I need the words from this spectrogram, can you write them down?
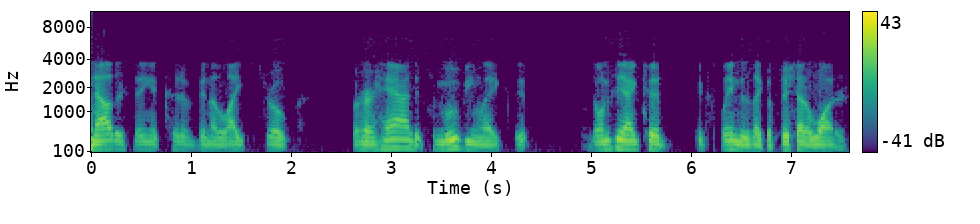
now they're saying it could have been a light stroke. But her hand, it's moving like it, the only thing I could explain is like a fish out of water,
